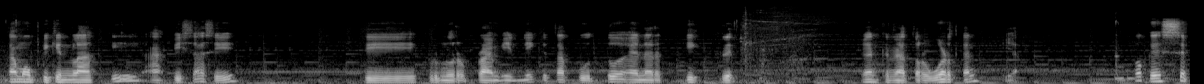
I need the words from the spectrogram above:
Kita mau bikin lagi ah bisa sih di Grunur Prime ini kita butuh energi grid. Dengan generator world kan? Ya oke okay, sip.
